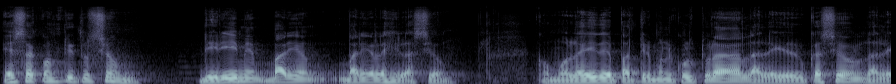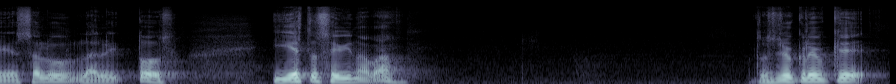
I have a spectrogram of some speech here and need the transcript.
Esa constitución dirime varias, legislación, como ley de patrimonio cultural, la ley de educación, la ley de salud, la ley, todos. Y esto se vino abajo. Entonces yo creo que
